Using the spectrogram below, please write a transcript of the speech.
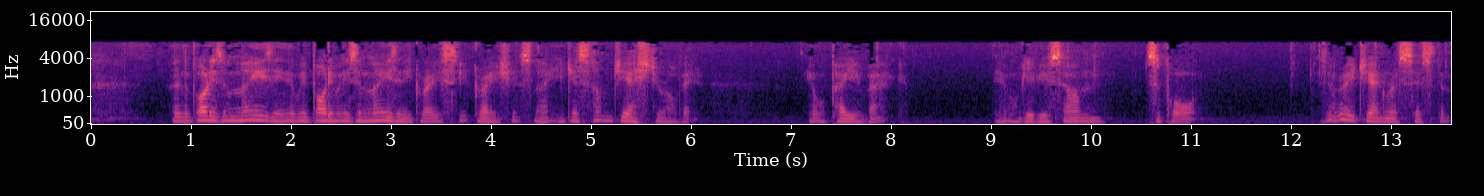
and the body's amazing, the body is amazingly grace, gracious. Like you just some gesture of it, it will pay you back. It will give you some support. It's a very generous system.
